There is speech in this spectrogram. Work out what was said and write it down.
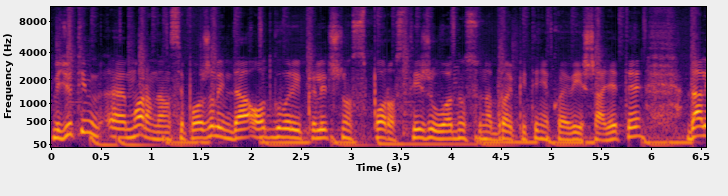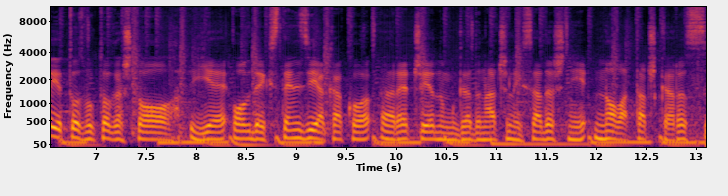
Međutim, e, moram da vam se poželim da odgovori prilično sporo stižu u odnosu na broj pitanja koje vi šaljete. Da li je to zbog toga što je ovde ekstenzija, kako reče jednom gradonačelnik sadašnji, nova.rs,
